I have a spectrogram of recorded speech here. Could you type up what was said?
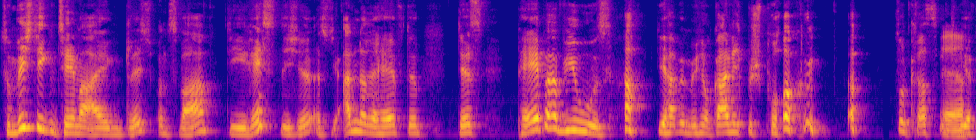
zum wichtigen Thema eigentlich, und zwar die restliche, also die andere Hälfte des Pay-per-Views. Die haben wir nämlich noch gar nicht besprochen. so krass sind ja. wir.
